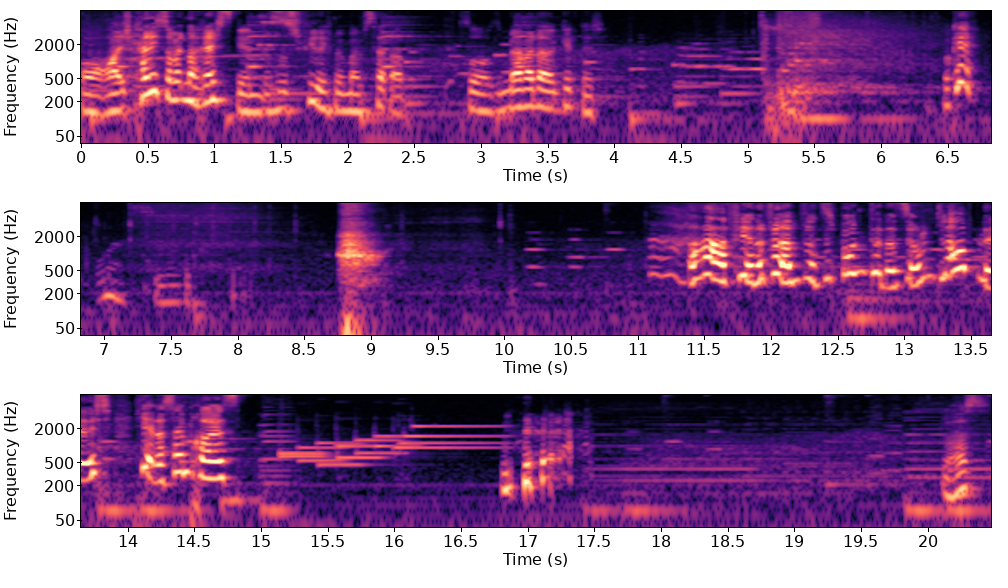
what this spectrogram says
Oh, ich kann nicht so weit nach rechts gehen. Das ist schwierig mit meinem Setup. So, mehr weiter geht nicht. Okay. Ah, 445 Punkte, das ist ja unglaublich. Hier, das ist dein Preis. Was?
